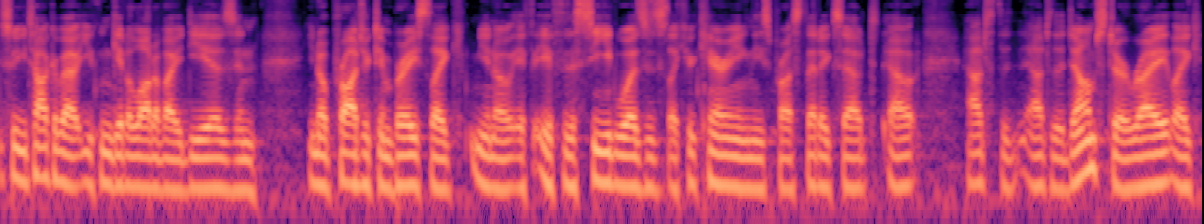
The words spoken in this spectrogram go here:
So you talk about you can get a lot of ideas and, you know, Project Embrace. Like, you know, if, if the seed was, it's like you're carrying these prosthetics out out out to the out to the dumpster, right? Like,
